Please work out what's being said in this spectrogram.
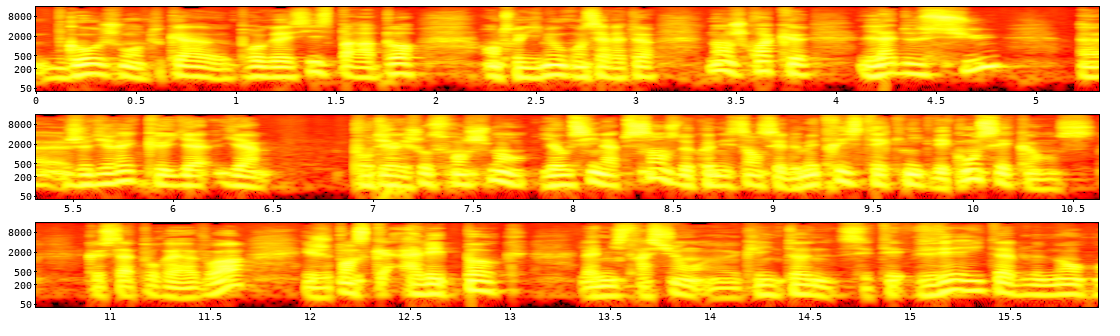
gauche ou en tout cas euh, progressiste par rapport, entre guillemets, aux conservateurs. Non, je crois que là-dessus, euh, je dirais qu'il y, a pour dire les choses franchement, il y a aussi une absence de connaissance et de maîtrise technique des conséquences que cela pourrait avoir. Et je pense qu'à l'époque, l'administration euh, Clinton s'était véritablement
